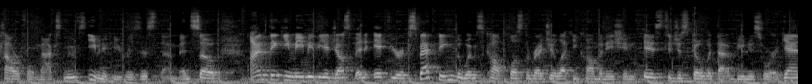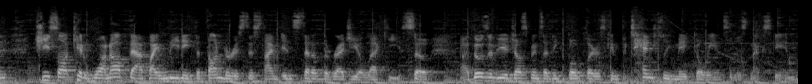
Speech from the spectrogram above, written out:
powerful max moves, even if you resist them. And so I'm thinking maybe the adjustment, if you're expecting the Whimsicott plus the Regieleki combination, is to just go with that Venusaur again. Jiseok can one up that by leading the Thundurus this time instead of the Regieleki. So uh, those are the adjustments I think both players can potentially make going into this next game.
